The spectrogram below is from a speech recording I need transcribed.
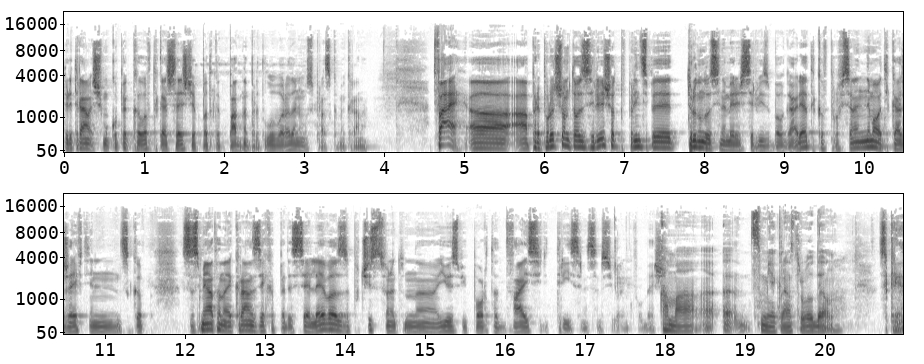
Дори трябва, ще му купя кълъв, така че следващия път, като падна пред лувара, да не му спраскам екрана. Това е. А, а препоръчвам този сервис, защото по принцип е трудно да си намериш сервис в България. Такъв професионален, не мога да ти кажа ефтин, скъп. С смята на екран взеха 50 лева, за почистването на USB порта 20 или 30, не съм сигурен какво беше. Ама а, а, самия екран струва отделно. Скрие,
